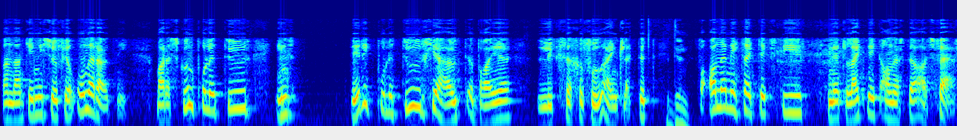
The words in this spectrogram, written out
want dan jy nie soveel onderhoud nie maar 'n skoenpolitoer en Derek Politoer gee hout 'n baie luukse gevoel eintlik. Dit doen. Verander net sy tekstuur en dit lyk net anderste as verf.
